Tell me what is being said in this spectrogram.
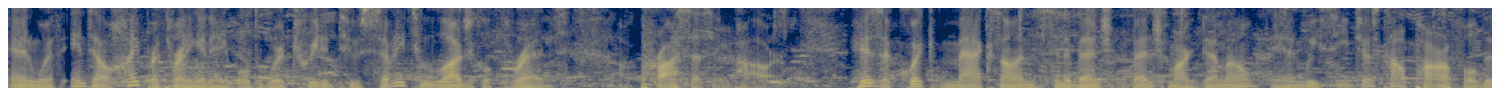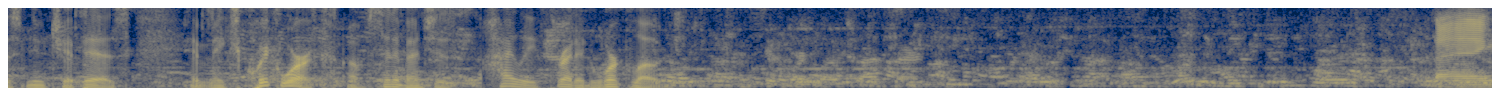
And with Intel hyperthreading enabled, we're treated to 72 logical threads of processing power. Here's a quick Maxon Cinebench benchmark demo, and we see just how powerful this new chip is. It makes quick work of Cinebench's highly threaded workload and see what workloads are out there. Bang.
